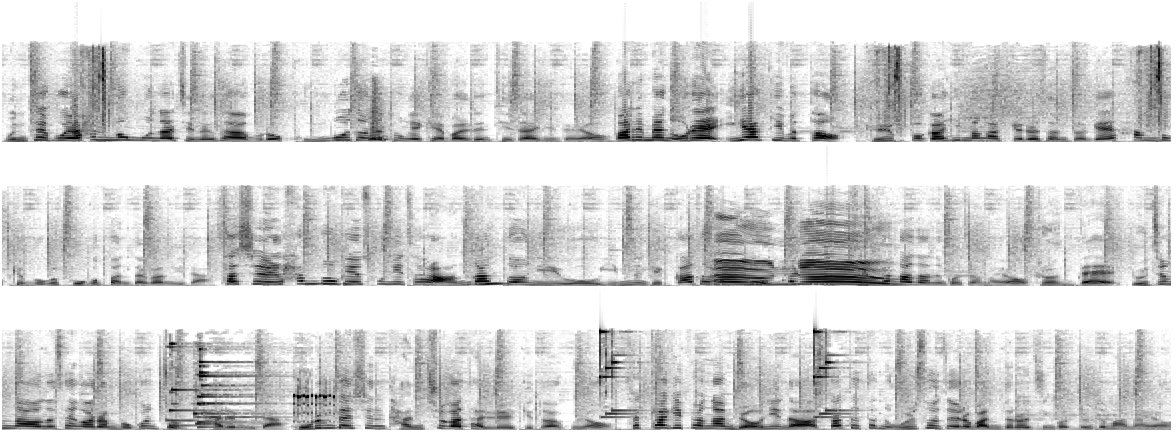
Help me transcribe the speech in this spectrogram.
문체부의 한복문화진흥사업으로 공모전을 통해 개발된 디자인인데요. 빠르면 올해 2학기부터 교육부가 희망학교를 선정해 한복 교복을 보급한다고 합니다. 사실 한복에 손이 잘 안 갔던 이유 입는 게 까다롭고 활동이. 불편하다는 거잖아요. 그런데 요즘 나오는 생활한복은 좀 다릅니다. 고름 대신 단추가 달려있기도 하고요. 세탁이 편한 면이나 따뜻한 울 소재로 만들어진 것들도 많아요.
